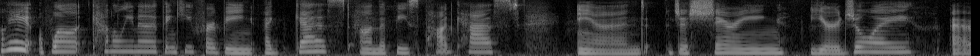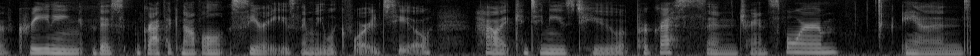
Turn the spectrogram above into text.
Okay, well, Catalina, thank you for being a guest on the Feast podcast and just sharing your joy of creating this graphic novel series. And we look forward to how it continues to progress and transform. And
